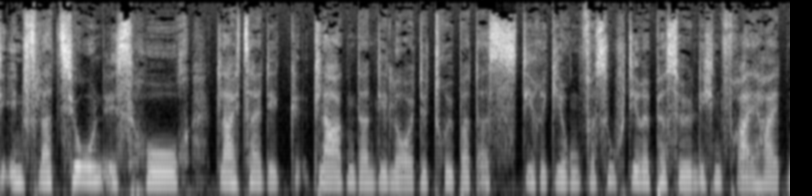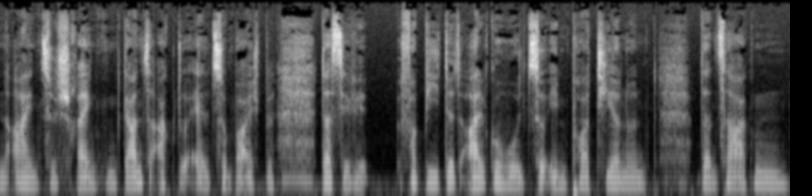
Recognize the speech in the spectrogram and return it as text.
Die Inflation ist hoch. Gleichzeitig klagen dann die Leute drüber, dass die Regierung versucht, ihre persönlichen Freiheiten einzuschränken. Ganz aktuell zum Beispiel, dass sie verbietet, Alkohol zu importieren. Und dann sagen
